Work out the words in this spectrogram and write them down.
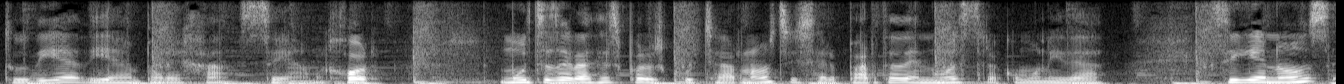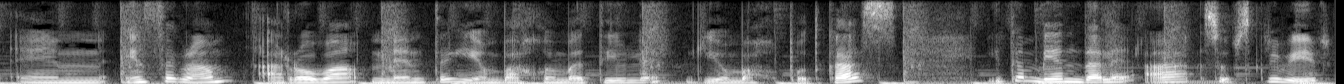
tu día a día en pareja sea mejor. Muchas gracias por escucharnos y ser parte de nuestra comunidad. Síguenos en Instagram, arroba mente-imbatible-podcast y también dale a suscribir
